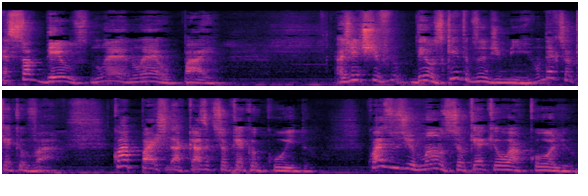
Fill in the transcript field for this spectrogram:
É só Deus, não é, não é o Pai. A gente, Deus, quem está precisando de mim? Onde é que o Senhor quer que eu vá? Qual a parte da casa que o Senhor quer que eu cuido? Quais os irmãos o Senhor quer que eu acolho?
